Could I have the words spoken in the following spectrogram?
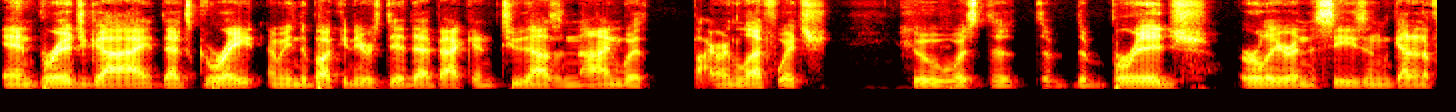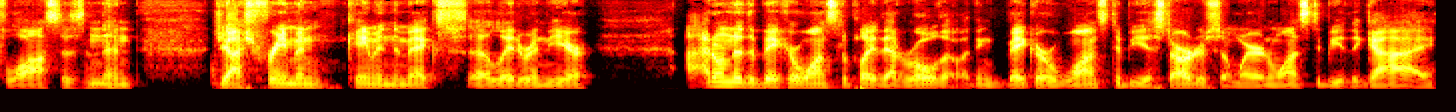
and bridge guy, that's great. I mean, the Buccaneers did that back in 2009 with Byron Leftwich, who was the the, the bridge earlier in the season, got enough losses, and then Josh Freeman came in the mix uh, later in the year. I don't know that Baker wants to play that role, though. I think Baker wants to be a starter somewhere and wants to be the guy.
